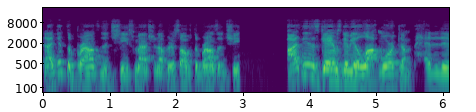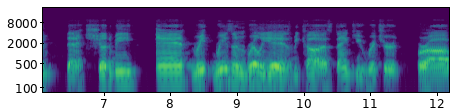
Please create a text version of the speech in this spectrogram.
and I get the Browns and the Chiefs matching up. Here's off with the Browns and the Chiefs. I think this game is going to be a lot more competitive than it should be. And re- reason really is because thank you, Richard, for uh,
